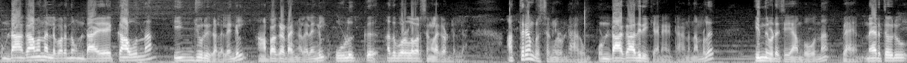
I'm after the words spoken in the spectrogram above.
ഉണ്ടാകാമെന്നല്ല പറയുന്നത് ഉണ്ടായേക്കാവുന്ന ഇഞ്ചുറികൾ അല്ലെങ്കിൽ അപകടങ്ങൾ അല്ലെങ്കിൽ ഉളുക്ക് അതുപോലുള്ള പ്രശ്നങ്ങളൊക്കെ ഉണ്ടല്ലോ. അത്തരം പ്രശ്നങ്ങളുണ്ടാകും. ഉണ്ടാകാതിരിക്കാനായിട്ടാണ് നമ്മൾ ഇന്നിവിടെ ചെയ്യാൻ പോകുന്ന വ്യായാമം. നേരത്തെ ഒരു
